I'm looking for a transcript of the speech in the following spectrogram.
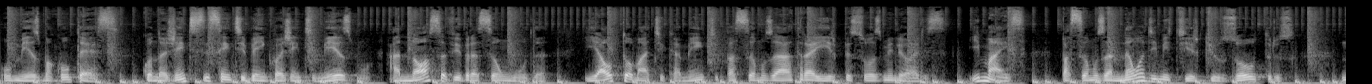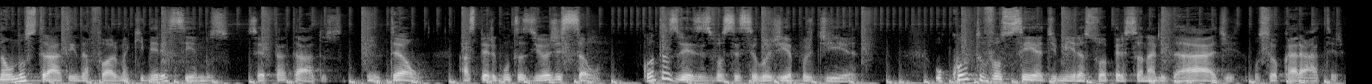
o mesmo acontece. Quando a gente se sente bem com a gente mesmo, a nossa vibração muda e automaticamente passamos a atrair pessoas melhores. E mais, passamos a não admitir que os outros não nos tratem da forma que merecemos ser tratados. Então, as perguntas de hoje são: quantas vezes você se elogia por dia? O quanto você admira a sua personalidade, o seu caráter?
